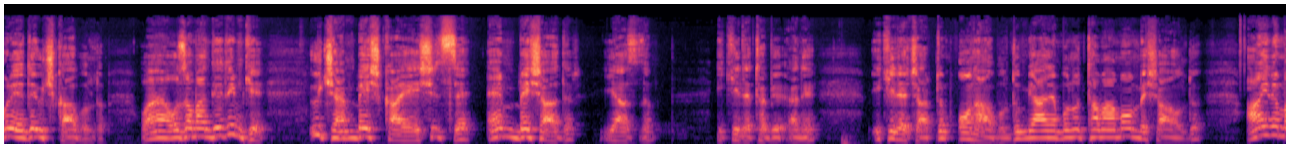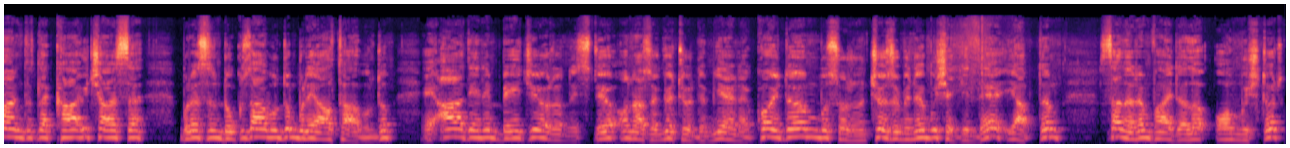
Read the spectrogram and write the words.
buraya da 3K buldum. O zaman dedim ki 3M 5K'ya eşitse M 5A'dır yazdım. 2 ile tabii hani 2 ile çarptım 10A buldum. Yani bunun tamamı 15A oldu. Aynı mantıkla K 3A ise burasını 9A buldum buraya 6A buldum. E AD'nin BC oranını istiyor. Ondan sonra götürdüm yerine koydum. Bu sorunun çözümünü bu şekilde yaptım. Sanırım faydalı olmuştur.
